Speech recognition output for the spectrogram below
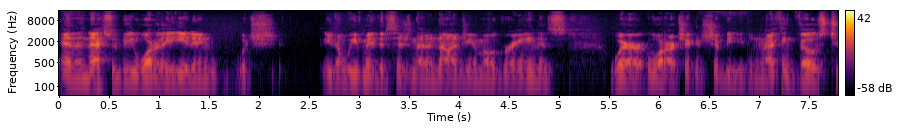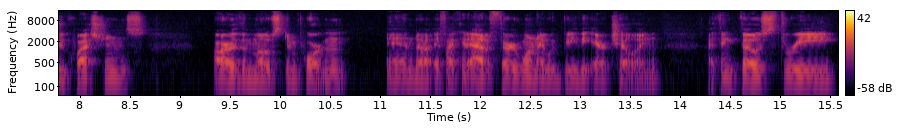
And the next would be what are they eating, which you know we've made the decision that a non-GMO grain is where what our chickens should be eating. And I think those two questions are the most important. And uh, if I could add a third one, it would be the air chilling. I think those three,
